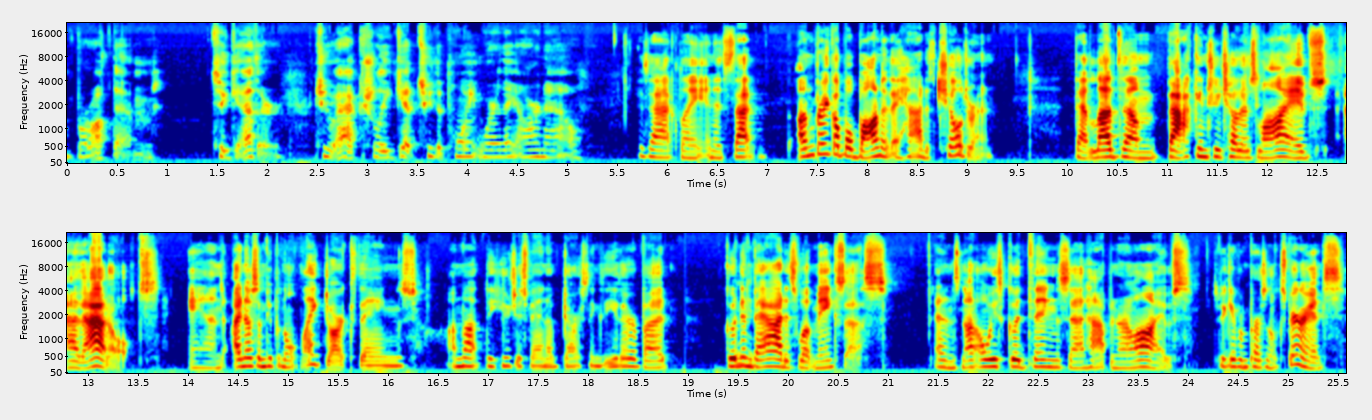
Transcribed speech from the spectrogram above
brought them together to actually get to the point where they are now. exactly and it's that unbreakable bond that they had as children that led them back into each other's lives as adults. And i know some people don't like dark things. I'm not the hugest fan of dark things either but good and bad is what makes us and it's not always good things that happen in our lives. Speaking from personal experience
